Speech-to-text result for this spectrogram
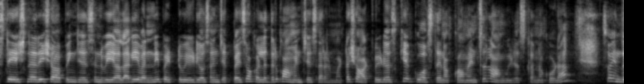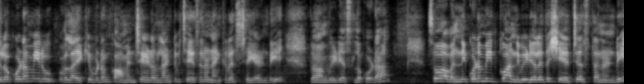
స్టేషనరీ షాపింగ్ చేసినవి అలాగే ఇవన్నీ పెట్టు వీడియోస్ అని చెప్పేసి ఒకళ్ళిద్దరు కామెంట్ చేశారనమాట షార్ట్ వీడియోస్కి ఎక్కువ వస్తాయి నాకు కామెంట్స్ లాంగ్ వీడియోస్ కన్నా కూడా. సో ఇందులో కూడా మీరు లైక్ ఇవ్వడం కామెంట్ చేయడం లాంటివి చేసి నన్ను ఎంకరేజ్ చేయండి లాంగ్ వీడియోస్లో కూడా. సో అవన్నీ కూడా మీకు అన్ని వీడియోలు అయితే షేర్ చేస్తానండి.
